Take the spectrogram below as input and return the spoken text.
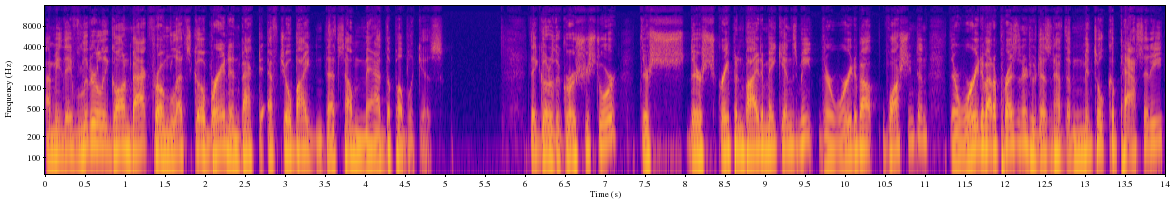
I mean, they've literally gone back from let's go Brandon back to F Joe Biden. That's how mad the public is. They go to the grocery store. They're they're scraping by to make ends meet. They're worried about Washington. They're worried about a president who doesn't have the mental capacity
